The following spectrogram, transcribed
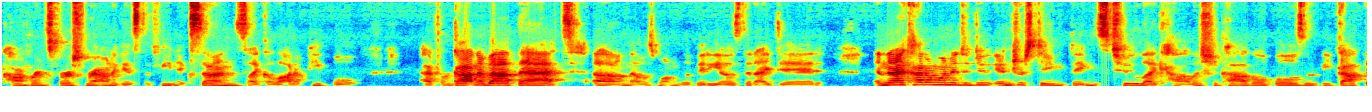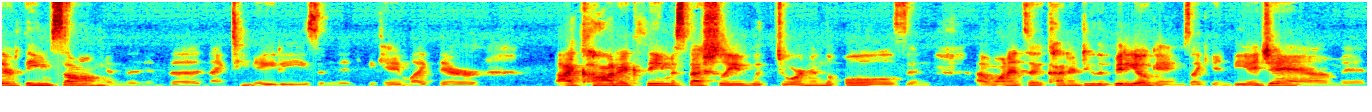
Conference first round against the Phoenix Suns. Like a lot of people had forgotten about that. Um, that was one of the videos that I did. And then I kind of wanted to do interesting things too, like how the Chicago Bulls got their theme song in the in the 1980s, and it became like their iconic theme, especially with Jordan and the Bulls. And I wanted to kind of do the video games like NBA Jam and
